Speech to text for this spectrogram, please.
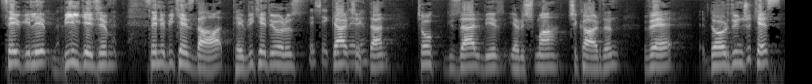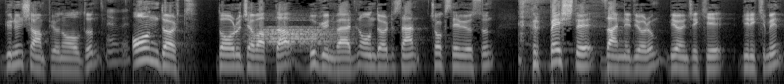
Sevgili Bilgecim seni bir kez daha tebrik ediyoruz. Teşekkür ederim. Gerçekten çok güzel bir yarışma çıkardın ve dördüncü kez günün şampiyonu oldun. Evet. 14 doğru cevapta bugün verdin. 14'ü sen çok seviyorsun. 45'ti zannediyorum bir önceki birikimin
